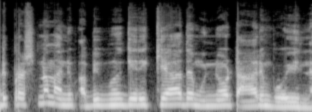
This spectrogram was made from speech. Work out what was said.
ഒരു പ്രശ്നം അനു അഭിമുഖീകരിക്കാതെ മുന്നോട്ട് ആരും പോയില്ല.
